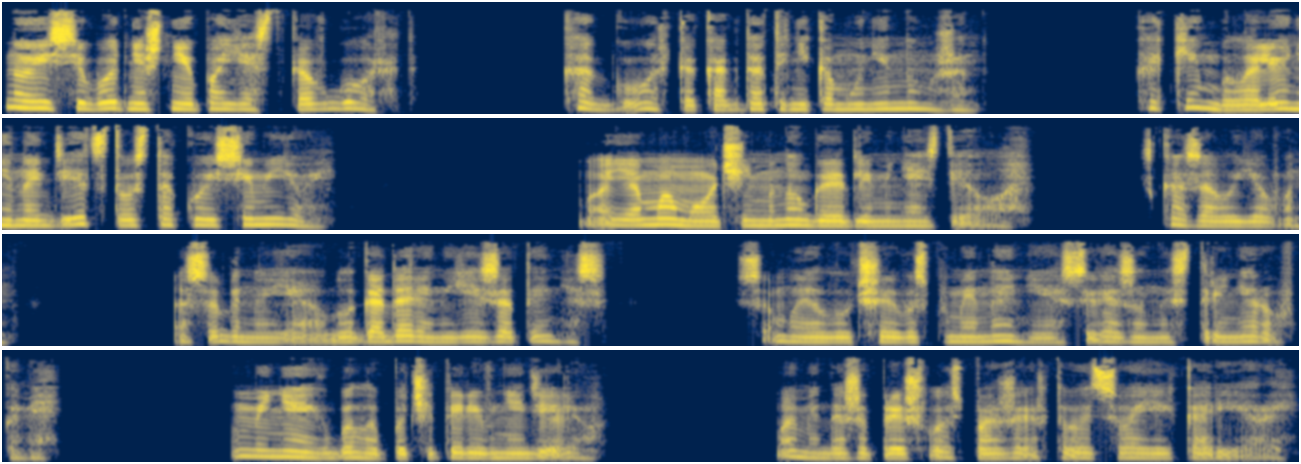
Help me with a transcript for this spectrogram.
но и сегодняшняя поездка в город. Как горько, когда ты никому не нужен. Каким было Лёнино детство с такой семьей? Моя мама очень многое для меня сделала, сказал Йован. Особенно я благодарен ей за теннис. Самые лучшие воспоминания связаны с тренировками. У меня их было по четыре в неделю. Маме даже пришлось пожертвовать своей карьерой.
